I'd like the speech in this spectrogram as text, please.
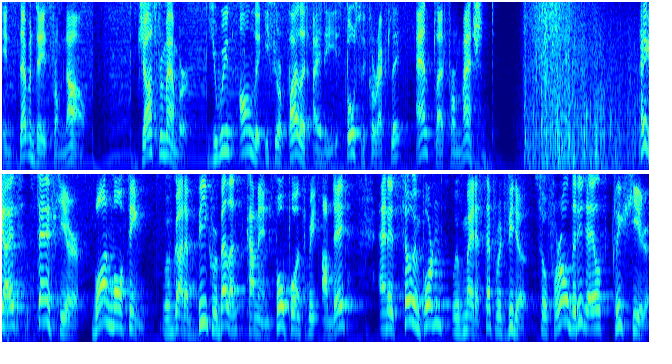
in 7 days from now. Just remember, you win only if your pilot ID is posted correctly and platform mentioned. Hey guys, Stanis here. One more thing. We've got a big rebalance coming in 4.3 update and it's so important we've made a separate video. So for all the details, click here.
